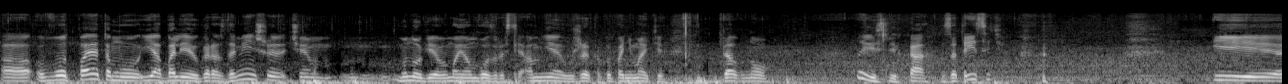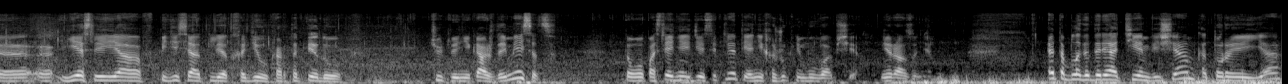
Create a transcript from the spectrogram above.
А, вот поэтому я болею гораздо меньше, чем многие в моем возрасте. А мне уже, как вы понимаете, давно, ну и слегка за 30. И э, если я в 50 лет ходил к ортопеду чуть ли не каждый месяц, то последние 10 лет я не хожу к нему вообще, ни разу не. Это благодаря тем вещам, которые я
